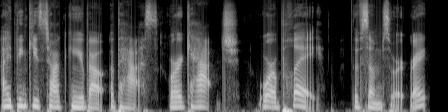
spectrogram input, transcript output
I think he's talking about a pass or a catch or a play of some sort, right?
